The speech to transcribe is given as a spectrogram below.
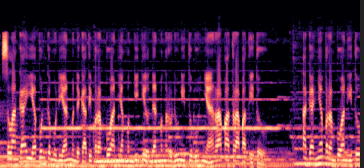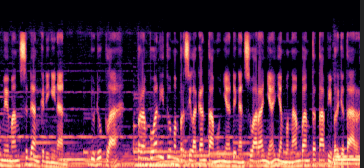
Selangkah ia pun kemudian mendekati perempuan yang menggigil dan mengerudungi tubuhnya rapat-rapat itu. Agaknya perempuan itu memang sedang kedinginan. Duduklah, perempuan itu mempersilahkan tamunya dengan suaranya yang mengambang tetapi bergetar.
